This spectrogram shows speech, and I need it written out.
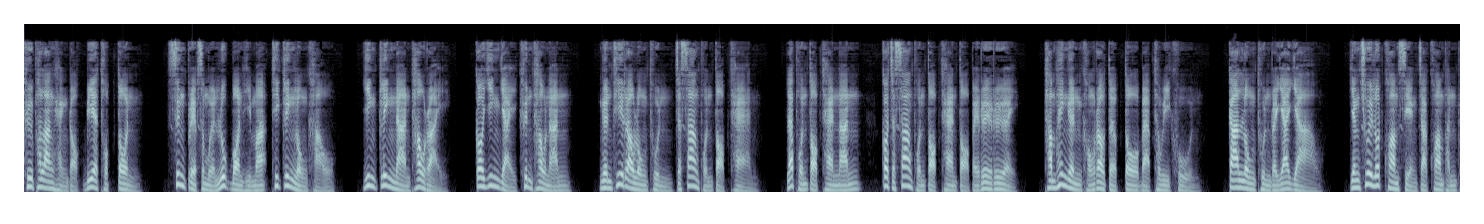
คือพลังแห่งดอกเบี้ยทบต้น ซึ่งเปรียบเสมือนลูกบอลหิมะที่กลิ้งลงเขา ยิ่งกลิ้งนานเท่าไหร่ ก็ยิ่งใหญ่ขึ้นเท่านั้น เงินที่เราลงทุนจะสร้างผลตอบแทน และผลตอบแทนนั้นก็จะสร้างผลตอบแทนต่อไปเรื่อยๆทำให้เงินของเราเติบโตแบบทวีคูณ การลงทุนระยะยาว ยังช่วยลดความเสี่ยงจากความผันผ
